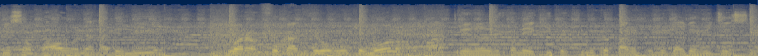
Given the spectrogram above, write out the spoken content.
aqui em São Paulo, na minha academia. Agora focado de novo no kimono. Treinando junto com a minha equipe aqui, me preparando para o Mundial 2016.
